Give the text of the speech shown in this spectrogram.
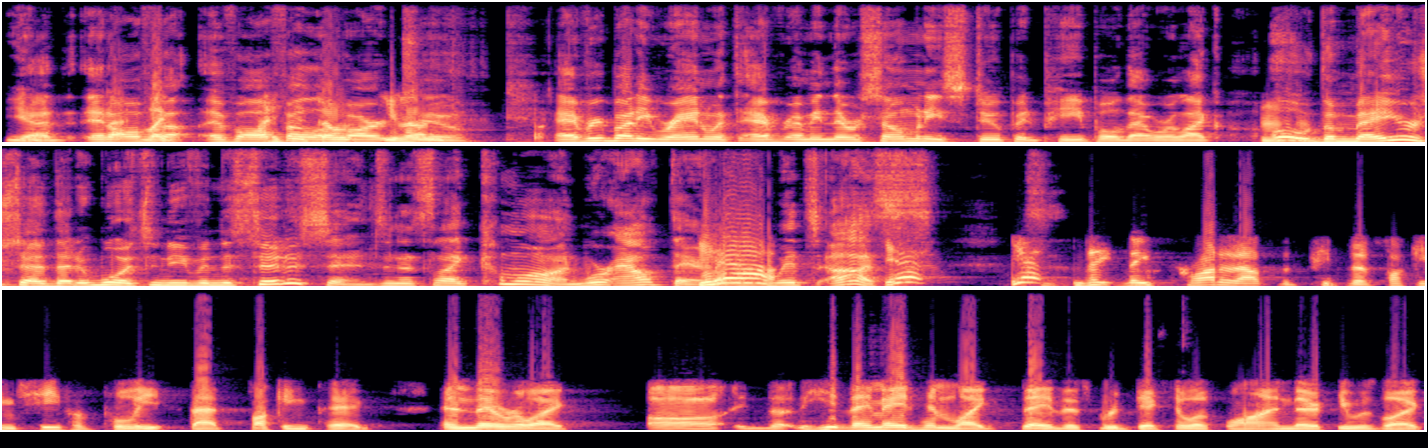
yeah, it all like, fell, it all I fell apart even- too. Everybody ran with every. I mean, there were so many stupid people that were like, Mm-hmm. "Oh, the mayor said that it wasn't even the citizens," and it's like, "Come on, we're out there. Yeah. it's us." Yeah. Yeah, they they trotted out the the fucking chief of police, that fucking pig, and they were like, uh, he they made him like say this ridiculous line. There, he was like,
